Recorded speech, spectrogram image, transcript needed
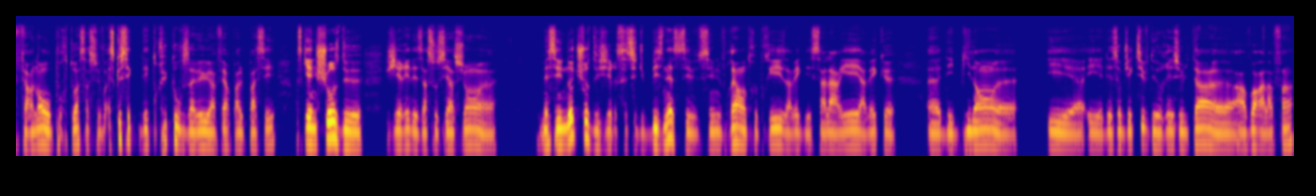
Fernand ou pour toi, ça se voit. Est-ce que c'est des trucs que vous avez eu à faire par le passé? Parce qu'il y a une chose de gérer des associations, mais c'est une autre chose de gérer. C'est du business, c'est une vraie entreprise avec des salariés, avec des bilans et, des objectifs de résultats à avoir à la fin.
